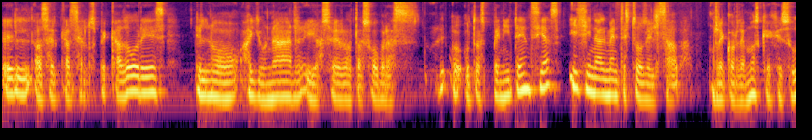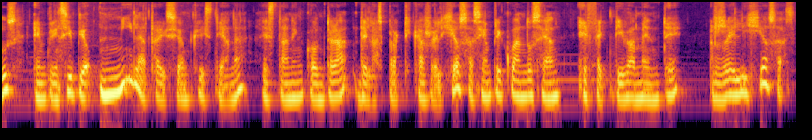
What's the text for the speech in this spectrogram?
el acercarse a los pecadores, el no ayunar y hacer otras obras, otras penitencias, y finalmente esto del sábado. Recordemos que Jesús, en principio, ni la tradición cristiana están en contra de las prácticas religiosas, siempre y cuando sean efectivamente religiosas.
